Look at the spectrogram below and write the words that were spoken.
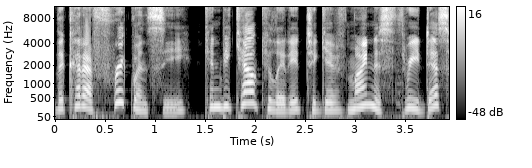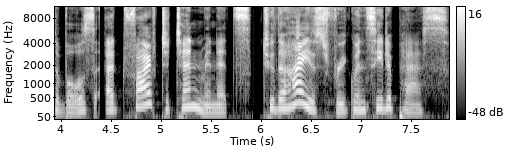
The cutoff frequency can be calculated to give minus 3 decibels at 5 to 10 minutes to the highest frequency to pass.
